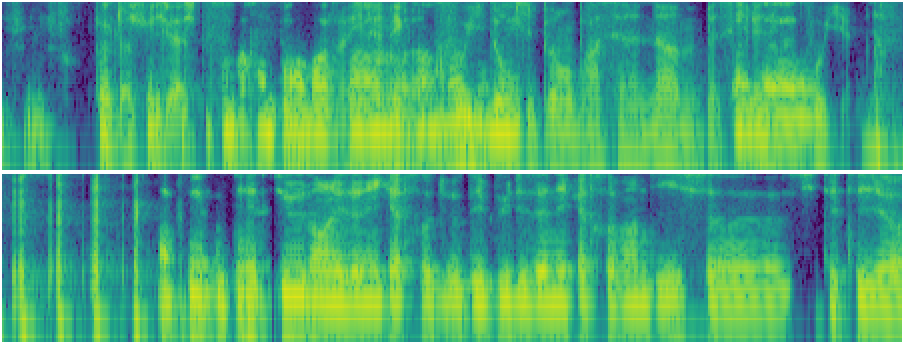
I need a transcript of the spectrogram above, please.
Je, je trouve pas qu'il Parce fait grand pour embrasser il a des un homme, couilles, donc mais il peut embrasser un homme parce qu'il a Euh, des couilles. Après, peut-être que dans les années 80, au début des années 90, euh, si t'étais euh,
